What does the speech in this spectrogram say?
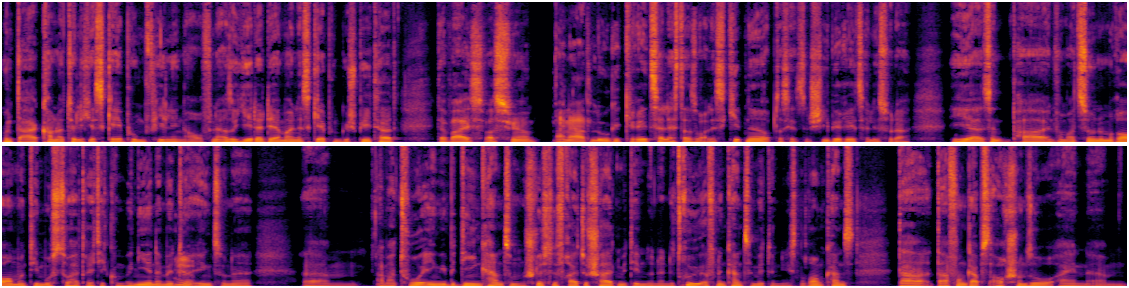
Und da kam natürlich Escape Room Feeling auf. Ne? Also jeder, der mal ein Escape Room gespielt hat, der weiß, was für eine Art Logikrätsel es da so alles gibt. Ne? Ob das jetzt ein Schieberätsel ist oder hier sind ein paar Informationen im Raum und die musst du halt richtig kombinieren, damit ja. du irgend so eine ähm, Armatur irgendwie bedienen kannst, um einen Schlüssel freizuschalten, mit dem du eine Truhe öffnen kannst, damit du in den nächsten Raum kannst. Da, davon gab es auch schon so ein ähm,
